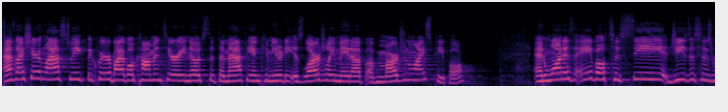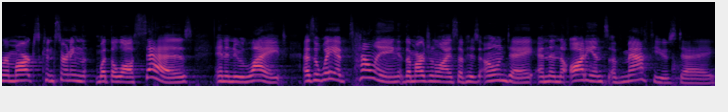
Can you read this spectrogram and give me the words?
As I shared last week, the Queer Bible Commentary notes that the Matthean community is largely made up of marginalized people, and one is able to see Jesus' remarks concerning what the law says in a new light as a way of telling the marginalized of his own day and then the audience of Matthew's day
